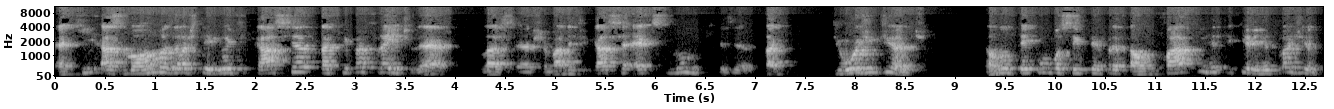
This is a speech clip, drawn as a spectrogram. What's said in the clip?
é que as normas elas teriam eficácia daqui para frente, né? Elas, é chamada eficácia ex nunc, quer dizer, de hoje em diante. Então não tem como você interpretar um fato e querer retroagir.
